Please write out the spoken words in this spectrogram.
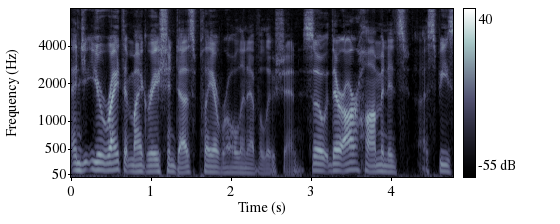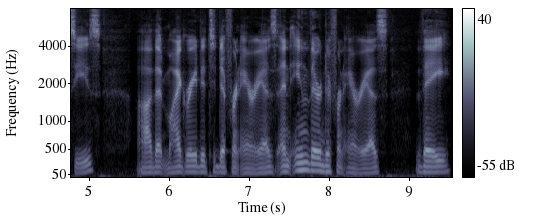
And you're right that migration does play a role in evolution. So there are hominid uh, species uh, that migrated to different areas, and in their different areas, they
